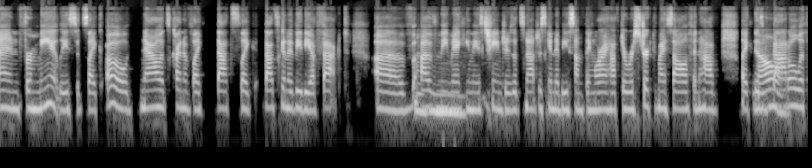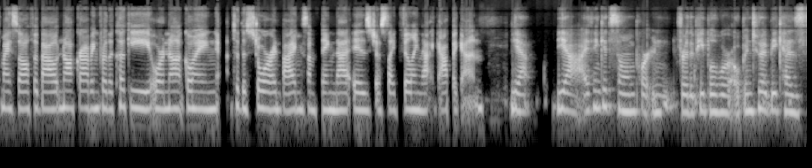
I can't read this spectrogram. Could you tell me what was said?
And for me, at least, it's like, oh, now it's kind of like that's like that's going to be the effect of mm-hmm. of me mm-hmm. making these changes. It's not just going to be something where I have to restrict myself and have like this no. battle with myself about not grabbing for the cookie or not going to the store and buying something that is just like filling that gap again. Yeah. Yeah, I think it's so important for the people who are open to it because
